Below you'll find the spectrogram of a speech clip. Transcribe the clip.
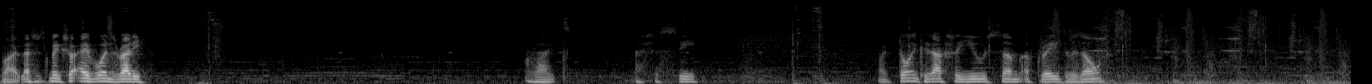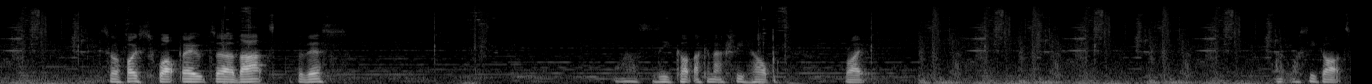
Right, let's just make sure everyone's ready. Right, let's just see. Right, Doink could actually use some upgrades of his own. so if I swap out uh, that for this, else has he got that can actually help? Right. Right, what's he got?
